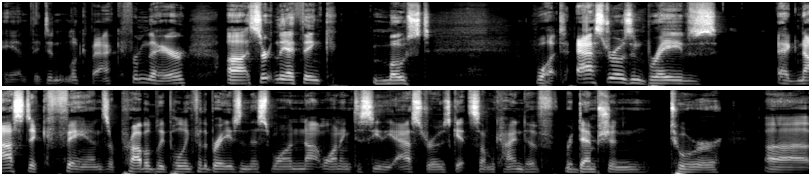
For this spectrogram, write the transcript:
and they didn't look back from there. Uh, certainly, I think most what Astros and Braves agnostic fans are probably pulling for the Braves in this one, not wanting to see the Astros get some kind of redemption tour uh,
